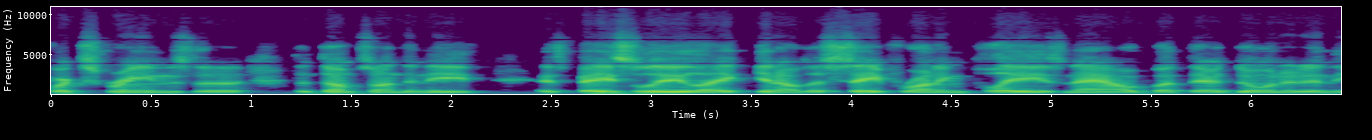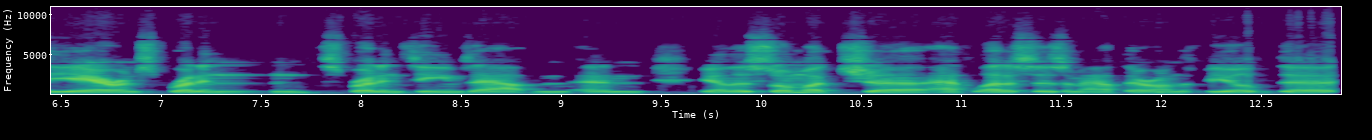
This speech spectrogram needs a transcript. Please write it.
quick screens, the the dumps underneath. It's basically like you know the safe running plays now, but they're doing it in the air and spreading spreading teams out. And, and you know, there's so much uh, athleticism out there on the field, uh,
